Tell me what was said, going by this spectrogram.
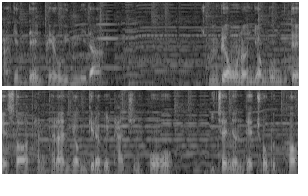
각인된 배우입니다. 손병호는 영국 무대에서 탄탄한 연기력을 다진 후 2000년대 초부터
